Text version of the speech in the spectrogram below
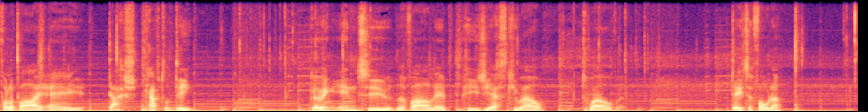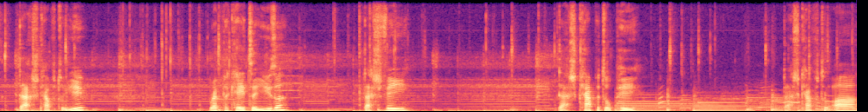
Followed by a dash capital D. Going into the varlib pgsql 12 data folder, dash capital U, replicator user, dash V, dash capital P, dash capital R,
